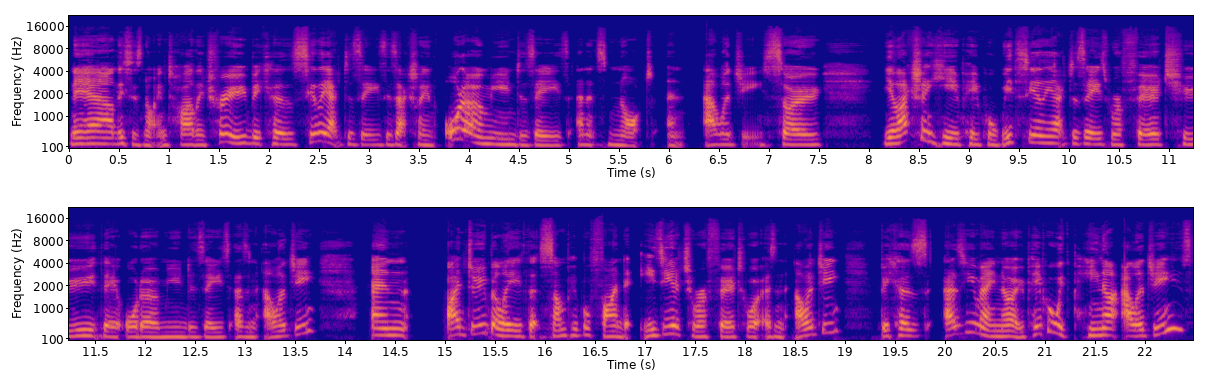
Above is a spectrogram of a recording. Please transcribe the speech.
Now, this is not entirely true because celiac disease is actually an autoimmune disease and it's not an allergy. So You'll actually hear people with celiac disease refer to their autoimmune disease as an allergy. And I do believe that some people find it easier to refer to it as an allergy because, as you may know, people with peanut allergies,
